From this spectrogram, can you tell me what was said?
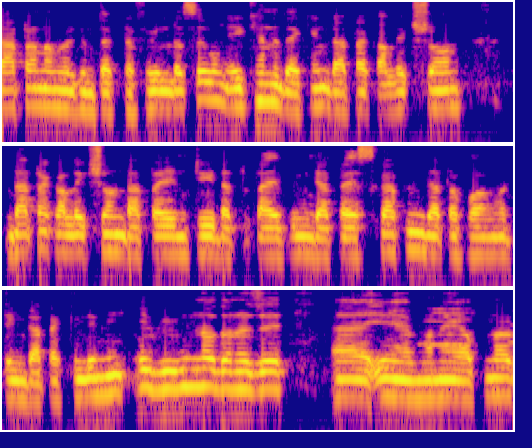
ডাটা নামের কিন্তু একটা ফিল্ড আছে এবং এখানে দেখেন data collection data collection data entry data typing data scraping data formatting data cleaning এই বিভিন্ন ধরনের যে মানে আপনার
